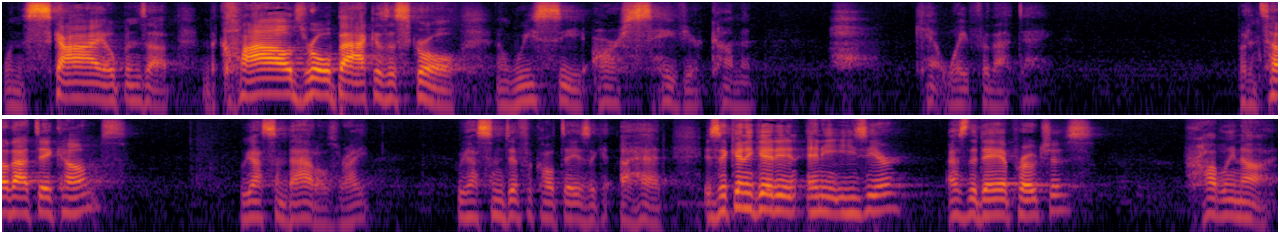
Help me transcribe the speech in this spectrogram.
when the sky opens up and the clouds roll back as a scroll and we see our Savior coming. Oh, can't wait for that day. But until that day comes, we got some battles, right? We got some difficult days ahead. Is it going to get any easier as the day approaches? Probably not.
